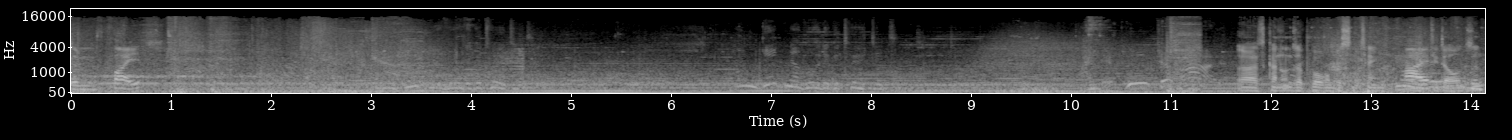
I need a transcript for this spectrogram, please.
im Fight. Jetzt kann unser Poro ein bisschen tanken, Hi. die down sind.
